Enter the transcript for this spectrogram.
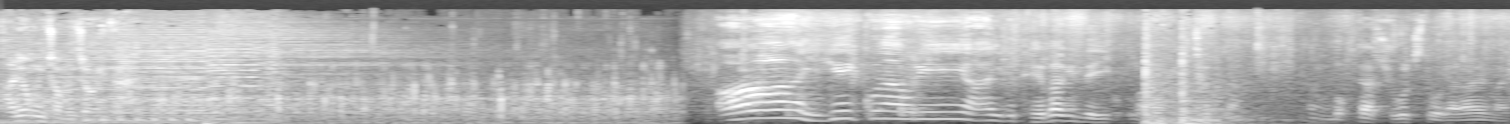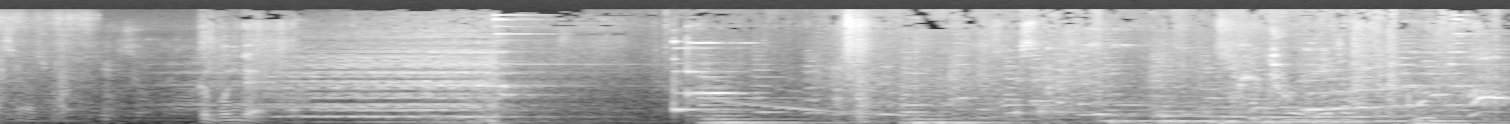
활용 점정이다. 아 이게 있구나 우리. 아 이거 대박인데 이거. 와 미쳤다. 형 먹다가 죽을지도 몰라 라면 말씀하시고. 그 뭔데? 됐어요. 그냥 저기 위에다. 어?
